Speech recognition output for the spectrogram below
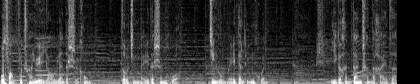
我仿佛穿越遥远的时空，走进梅的生活，进入梅的灵魂。一个很单纯的孩子，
